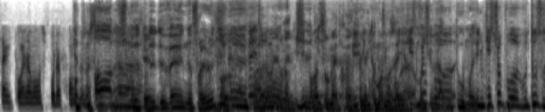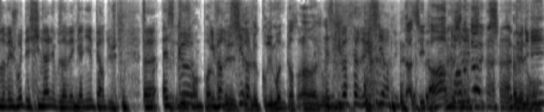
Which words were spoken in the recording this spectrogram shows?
5 points d'avance pour la France demain soir. Oh, mais vous êtes de, de vin, il fallait le dire. hein. Ah, On va tout mettre. Je mets tout mon oseille. Une Moi, question, je vais tout, moi. une question pour vous tous. Vous avez joué des finales et vous avez gagné, perdu. Euh, Est-ce que il va plus, réussir à- Le Coupe du Monde, personne. Est-ce qu'il va faire réussir Ah, si. Ah, pardon, mais non. Denis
